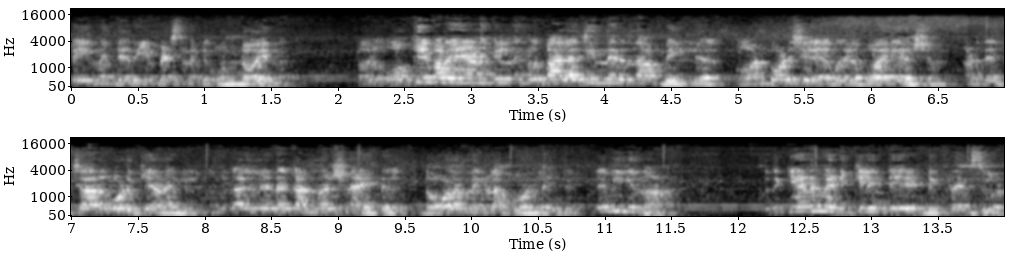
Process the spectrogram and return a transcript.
പേയ്മെന്റ് റീഇംബേഴ്സ്മെന്റ് ഉണ്ടോ എന്ന്. ഒരു ഓക്കെ പറയുകയാണെങ്കിൽ നിങ്ങൾ ബാലാജിയിൽ നിന്ന് തരുന്ന ബില്ല് ഓൺ ബോർഡ് പോയതിനു ശേഷം അടുത്ത എച്ച് ആർ കൊടുക്കുകയാണെങ്കിൽ നിങ്ങൾക്ക് അതിന്റെ കൺവേർഷൻ ആയിട്ട് ഡോളർ നിങ്ങളുടെ അക്കൗണ്ടിലേക്ക് ലഭിക്കുന്നതാണ്. ഇതൊക്കെയാണ് മെഡിക്കലിന്റെ ഡിഫറൻസുകൾ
